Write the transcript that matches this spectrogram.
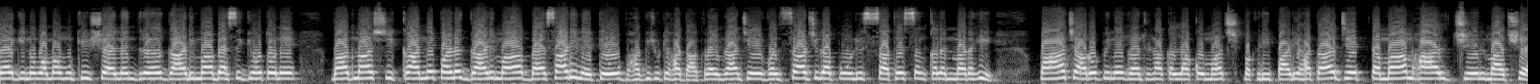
બેગ ઇનોવામાં મૂકી શૈલેન્દ્ર ગાડીમાં બેસી ગયો હતો અને બાદમાં શ્રીકાંતને પણ ગાડીમાં બેસાડીને તેઓ ભાગી છૂટ્યા હતા. ક્રાઇમ બ્રાન્ચે વલસાડ જિલ્લા પોલીસ સાથે સંકલનમાં રહી. પાંચ આરોપીને ઘંટના કલાકોમાં જ પકડી પાડ્યા હતા, જે તમામ હાલ જેલમાં છે.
